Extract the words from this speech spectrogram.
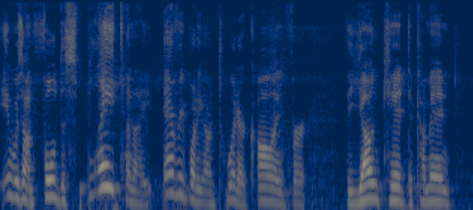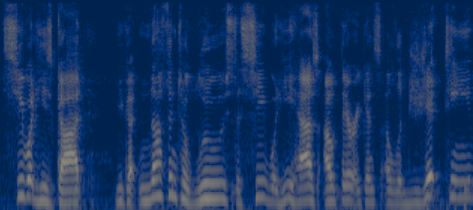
it was on full display tonight. Everybody on Twitter calling for the young kid to come in, see what he's got. You got nothing to lose to see what he has out there against a legit team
